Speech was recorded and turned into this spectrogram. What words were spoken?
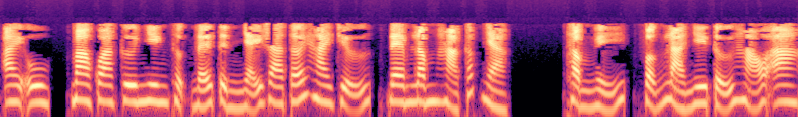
Ai u, ma qua cư nhiên thực để tình nhảy ra tới hai chữ, đem lâm hà cấp nhạc. Thầm nghĩ, vẫn là nhi tử hảo a,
